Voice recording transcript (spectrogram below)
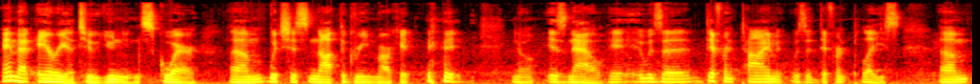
and that area too, Union Square, um, which is not the green market, you know, is now. It, it was a different time. It was a different place. Um,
